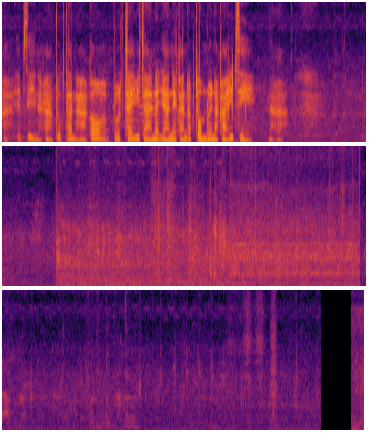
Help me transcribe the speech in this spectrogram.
ค่ะ FC นะคะ ทุกท่านนะคะก็โปรดใช้วิจารณญาณในการรับชมด้วยนะคะ FC นะคะ เ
